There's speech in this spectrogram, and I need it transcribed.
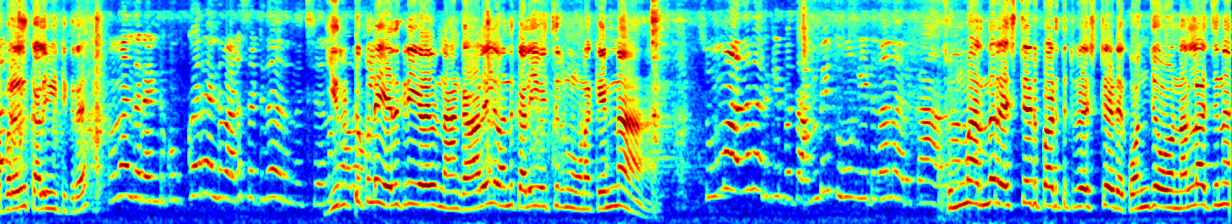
அப்புறம் எதுவும் கழுவிட்டுக்கிற இருட்டுக்குள்ளே எதுக்கடி நான் காலையில் வந்து கழுவி வச்சிருக்கணும் உனக்கு என்ன? இப்ப தம்பி தூங்கிட்டு தானே இருக்கான் சும்மா இருந்தால் ரெஸ்ட் எடு படுத்துட்டு ரெஸ்ட் எடு. கொஞ்சம் நல்லாச்சுன்னா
